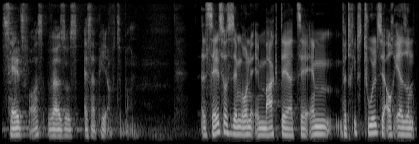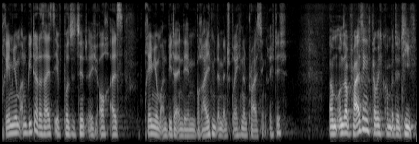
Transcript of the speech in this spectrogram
Salesforce versus SAP aufzubauen. Salesforce ist ja im Grunde im Markt der CRM-Vertriebstools ja auch eher so ein Premium-Anbieter. Das heißt, ihr positioniert euch auch als Premium-Anbieter in dem Bereich mit dem entsprechenden Pricing, richtig? Ähm, unser Pricing ist, glaube ich, kompetitiv.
